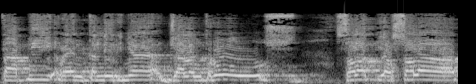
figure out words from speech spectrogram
tapi rentenirnya jalan terus. Salat ya salat,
